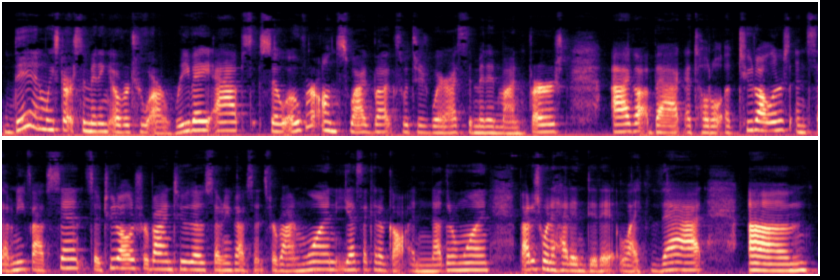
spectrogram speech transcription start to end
Then we start submitting over to our rebate apps. So over on Swagbucks, which is where I submitted mine first, I got back a total of $2.75. So $2 for buying two of those, 75 cents for buying one. Yes, I could have got another one, but I just went ahead and did it like that. Um,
